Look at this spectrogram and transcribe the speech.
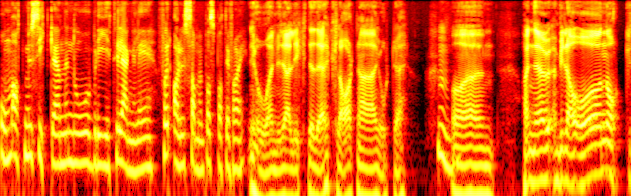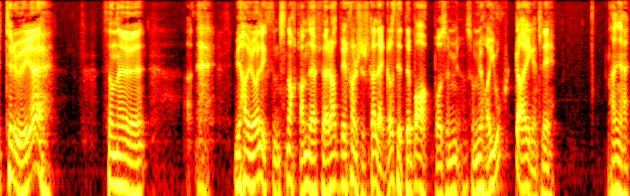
om at musikken nå blir tilgjengelig for alle sammen på Spotify? Jo, han ville ha likt det, det er klart han har gjort det. Og eh, han eh, ville òg nok, tror jeg Sånn eh, Vi har jo liksom snakka om det før, at vi kanskje skal legge oss litt bakpå, som, som vi har gjort, da, egentlig. Han har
